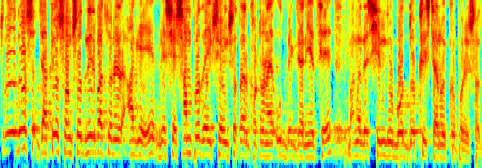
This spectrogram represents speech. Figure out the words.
ত্রয়োদশ জাতীয় সংসদ নির্বাচনের আগে দেশে সাম্প্রদায়িক সহিংসতার ঘটনায় উদ্বেগ জানিয়েছে বাংলাদেশ হিন্দু বৌদ্ধ খ্রিস্টান ঐক্য পরিষদ।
